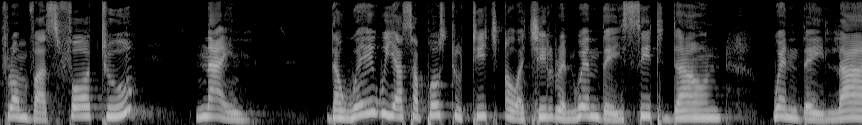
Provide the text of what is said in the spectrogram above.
from verse 4 to 9 the way we are supposed to teach our children when they sit down, when they lie,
